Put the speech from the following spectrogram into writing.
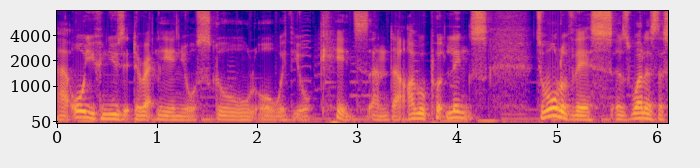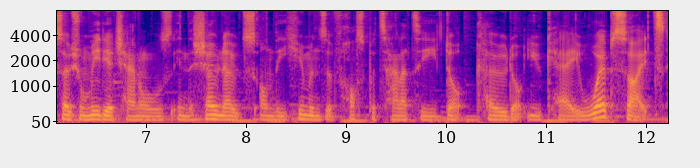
uh, or you can use it directly in your school or with your kids. And I will put links to all of this, as well as the social media channels in the show notes on the humansofhospitality.co.uk website.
